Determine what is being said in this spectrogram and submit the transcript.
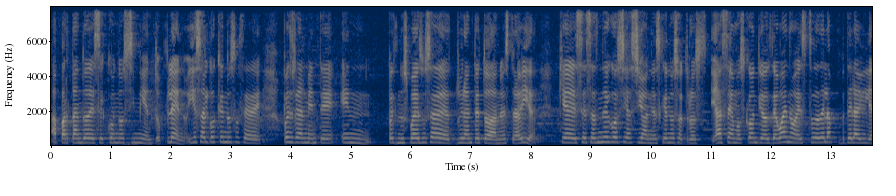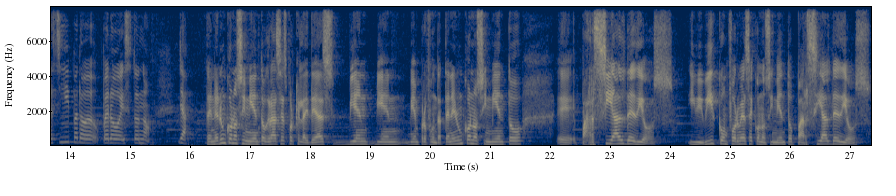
apartando de ese conocimiento pleno. Y es algo que nos sucede, pues realmente en pues nos puede suceder durante toda nuestra vida, que es esas negociaciones que nosotros hacemos con Dios de, bueno, esto de la, de la Biblia sí, pero, pero esto no. Ya. Tener un conocimiento, gracias porque la idea es bien, bien, bien profunda, tener un conocimiento eh, parcial de Dios y vivir conforme a ese conocimiento parcial de Dios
